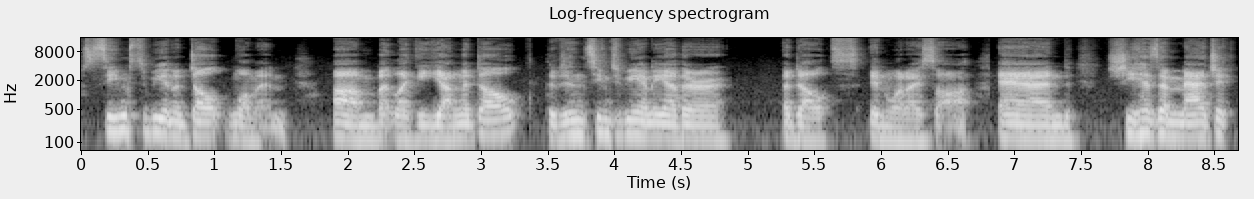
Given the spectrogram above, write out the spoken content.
seems to be an adult woman, um, but like a young adult. There didn't seem to be any other adults in what I saw. And she has a magic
